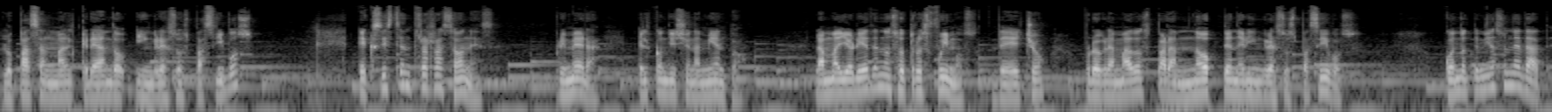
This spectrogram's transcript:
lo pasan mal creando ingresos pasivos? Existen tres razones. Primera, el condicionamiento. La mayoría de nosotros fuimos, de hecho, programados para no obtener ingresos pasivos. Cuando tenías una edad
